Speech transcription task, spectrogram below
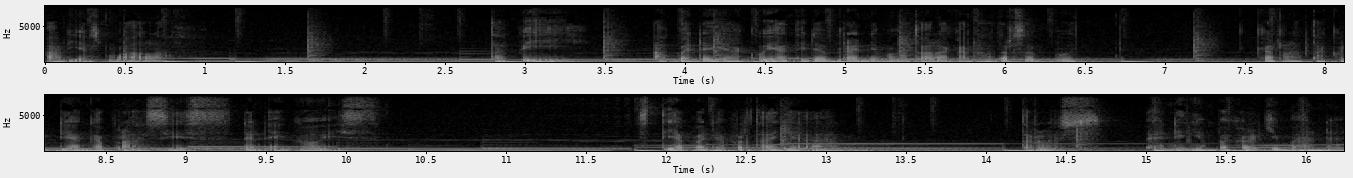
alias mualaf. Tapi apa dayaku yang tidak berani mengutarakan hal tersebut karena takut dianggap rasis dan egois. Setiap ada pertanyaan, terus endingnya bakal gimana?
